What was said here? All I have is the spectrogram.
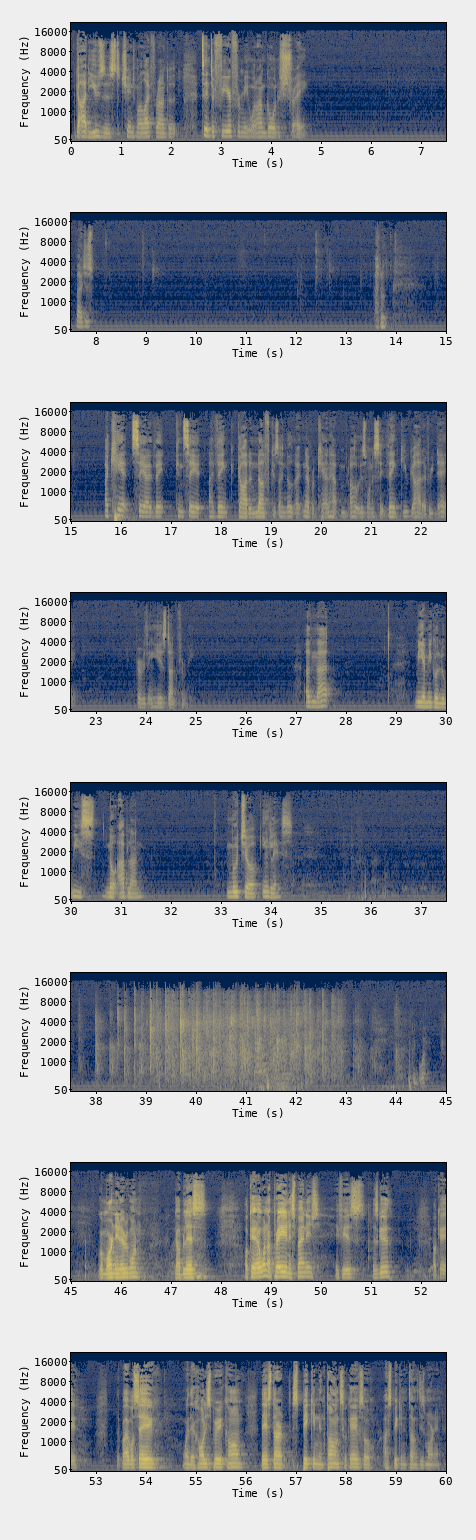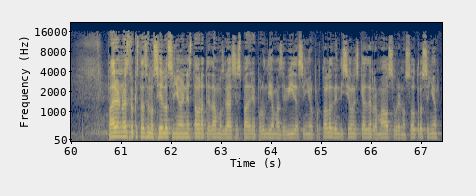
God uses to change my life around, to, to interfere for me when I'm going astray. But I just I don't I can't say I can say it I thank God enough because I know that never can happen, but I always want to say thank you God every day for everything he has done for me. Other than that, mi amigo Luis no hablan mucho inglés. Good morning, everyone. God bless. Okay, I want to pray in Spanish, if it's, it's good. Okay, the Bible says when the Holy Spirit come, they start speaking in tongues, okay? So I'm speaking in tongues this morning. Padre nuestro que estás en los cielos, Señor, en esta hora te damos gracias, Padre, por un día más de vida, Señor, por todas las bendiciones que has derramado sobre nosotros, Señor.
